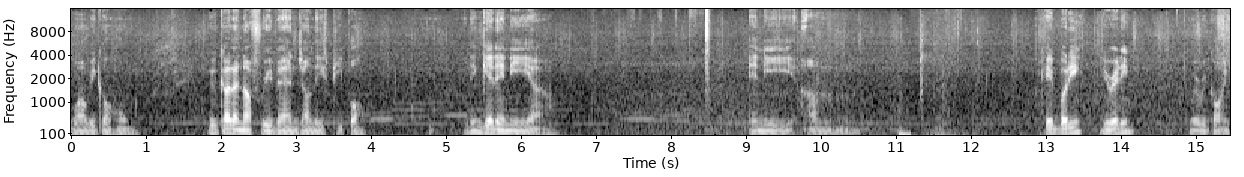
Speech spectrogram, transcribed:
while we go home. We've got enough revenge on these people. We didn't get any, uh, any, um... Okay, buddy, you ready? Where are we going?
